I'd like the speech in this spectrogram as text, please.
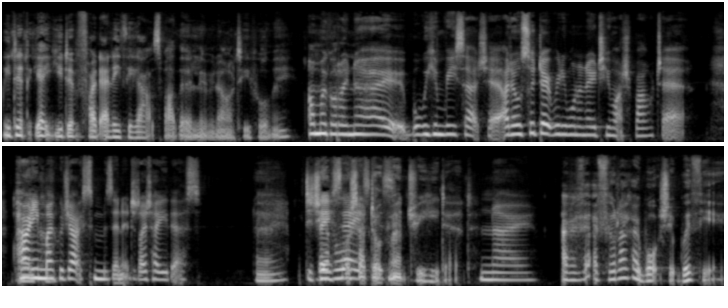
We didn't get you didn't find anything else about the Illuminati for me. Oh my god, I know, but we can research it. I also don't really want to know too much about it. Apparently, Michael Jackson was in it. Did I tell you this? No. Did They you ever watch that it's- documentary he did? No. I feel like I watched it with you.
